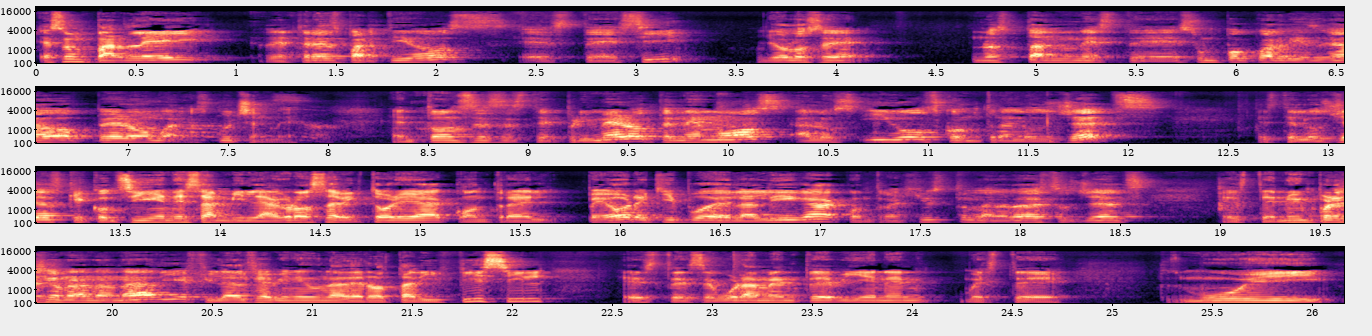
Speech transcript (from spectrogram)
es un parlay de tres partidos, este, sí, yo lo sé, no es tan, este, es un poco arriesgado, pero bueno, escúchenme. Entonces, este, primero tenemos a los Eagles contra los Jets, este, los Jets que consiguen esa milagrosa victoria contra el peor equipo de la liga, contra Houston, la verdad, estos Jets, este, no impresionan a nadie, Filadelfia viene de una derrota difícil, este, seguramente vienen, este, pues muy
